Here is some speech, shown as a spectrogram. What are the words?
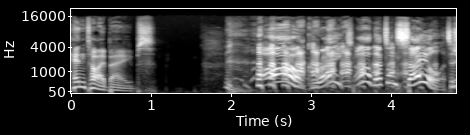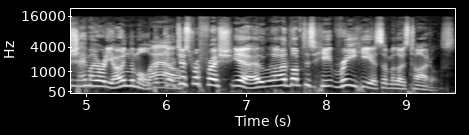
Hentai Babes. Oh, great! Oh, that's on sale. It's a shame I already own them all. Wow. go- just refresh. Yeah, I'd love to hear, rehear some of those titles.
